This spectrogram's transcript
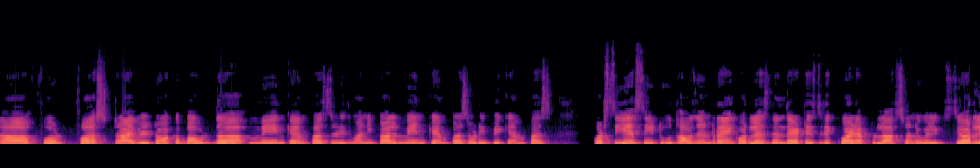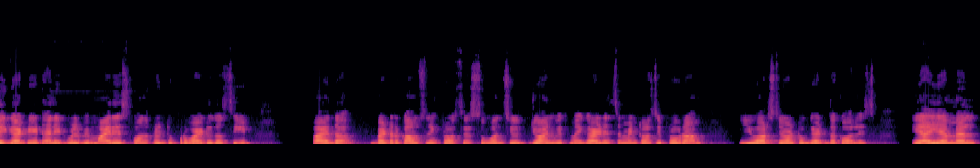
Uh, for first I will talk about the main campus that is Manipal main campus ODP campus. For CSE 2000 rank or less than that is required. Up to last round you will surely get it and it will be my responsibility to provide you the seat by the better counseling process. So once you join with my guidance and mentorship program you are sure to get the college. AIML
